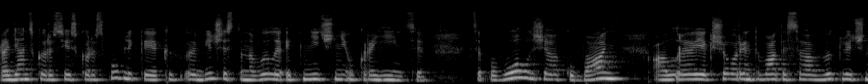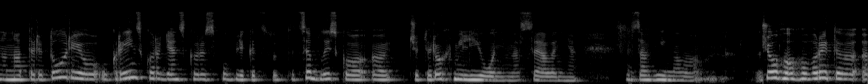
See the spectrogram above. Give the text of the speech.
Радянської Російської Республіки, яких е, більшість становили етнічні українці. Це Поволжя, Кубань. Але якщо орієнтуватися виключно на територію Української Радянської Республіки, то це близько е, 4 мільйонів населення загинуло. Що говорити е,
